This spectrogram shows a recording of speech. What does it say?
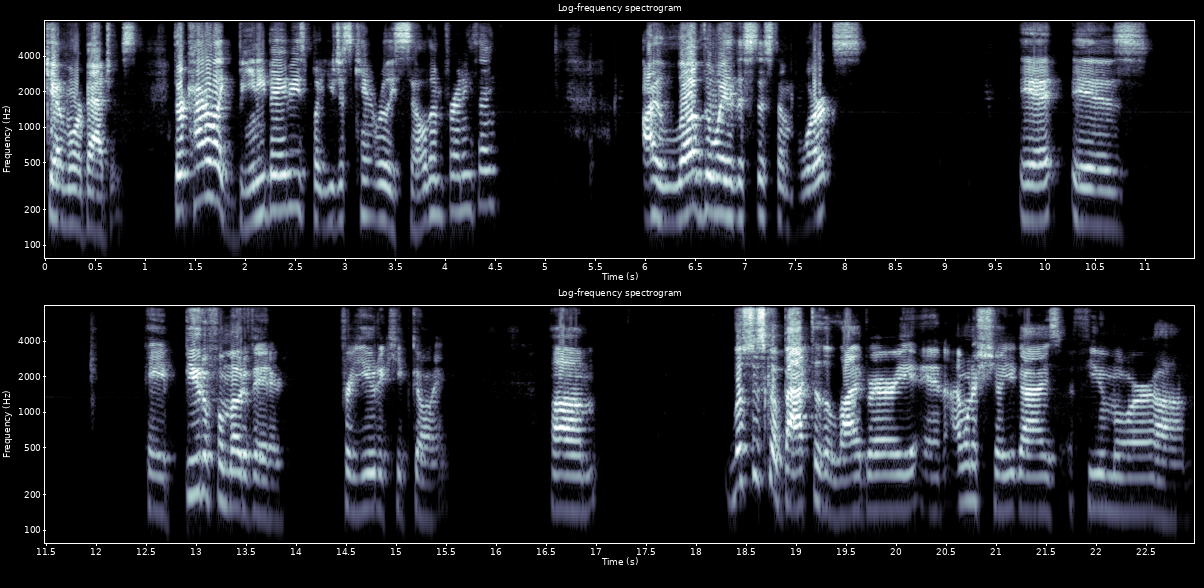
get more badges. They're kind of like beanie babies, but you just can't really sell them for anything. I love the way the system works. It is a beautiful motivator for you to keep going. Um, let's just go back to the library and I want to show you guys a few more um,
